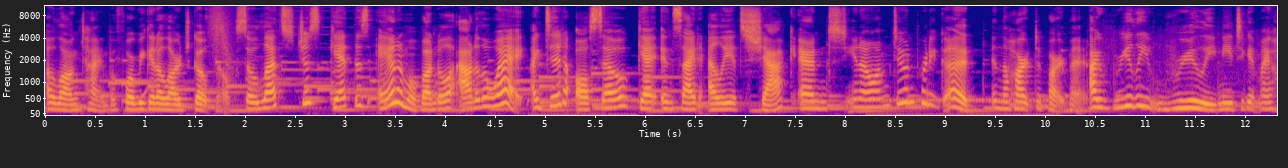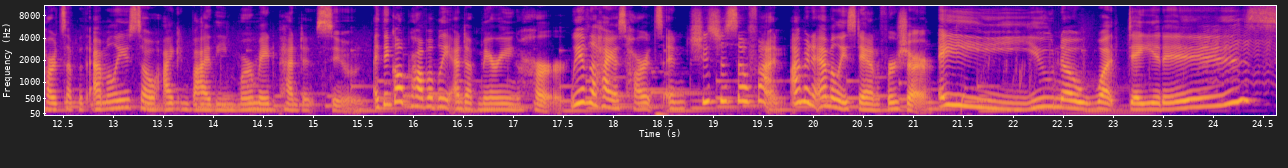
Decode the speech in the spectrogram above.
a long time before we get a large goat milk, so let's just get this animal bundle out of the way. I did also get inside Elliott's shack, and you know, I'm doing pretty good in the heart department. I really, really need to get my hearts up with Emily so I can buy the mermaid pendant soon. I think I'll probably end up marrying her. We have the highest hearts, and she's just so fun. I'm an Emily stan for sure. Hey, you know what day it is?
